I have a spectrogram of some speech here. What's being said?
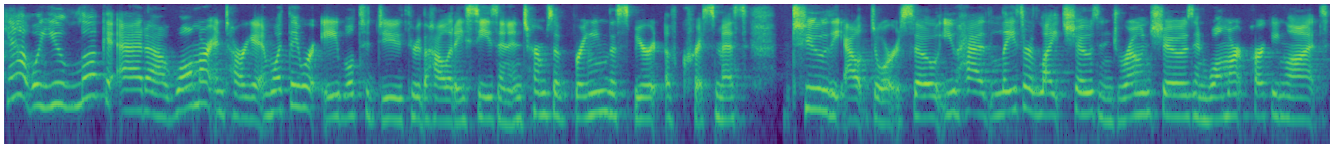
Yeah, well, you look at uh, Walmart and Target and what they were able to do through the holiday season in terms of bringing the spirit of Christmas to the outdoors. So you had laser light shows and drone shows in Walmart parking lots.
